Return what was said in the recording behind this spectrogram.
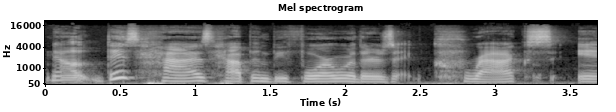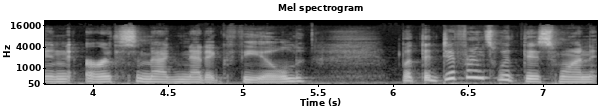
Now, this has happened before where there's cracks in Earth's magnetic field, but the difference with this one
